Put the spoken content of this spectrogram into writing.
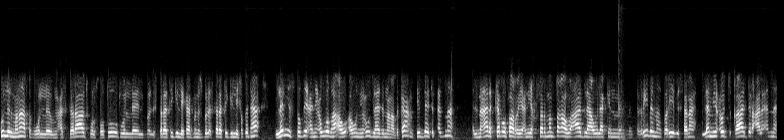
كل المناطق والمعسكرات والخطوط والاستراتيجيه اللي كانت بالنسبة للاستراتيجيه اللي فقدها لم يستطيع أن يعوضها أو أو أن يعود لهذه المناطق، كان في بداية الأزمة المعارك كر وفر يعني يخسر منطقة وعاد لها ولكن من, من تقريبا من قريب سنة لم يعد قادر على انه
